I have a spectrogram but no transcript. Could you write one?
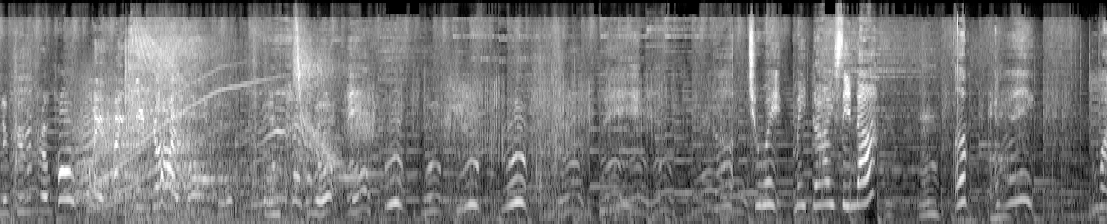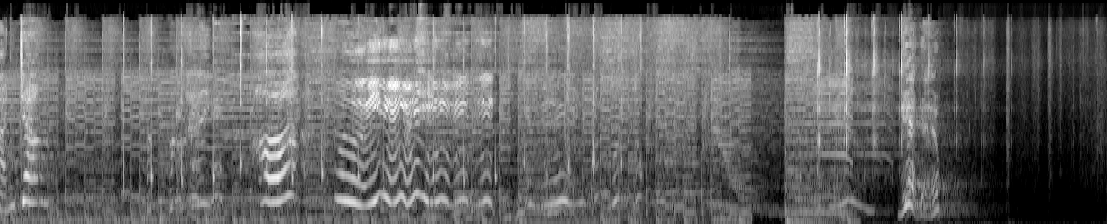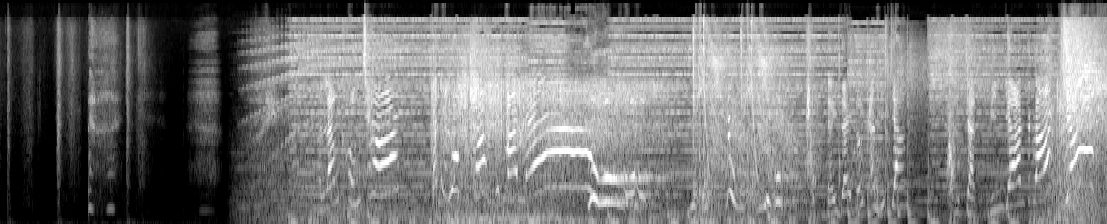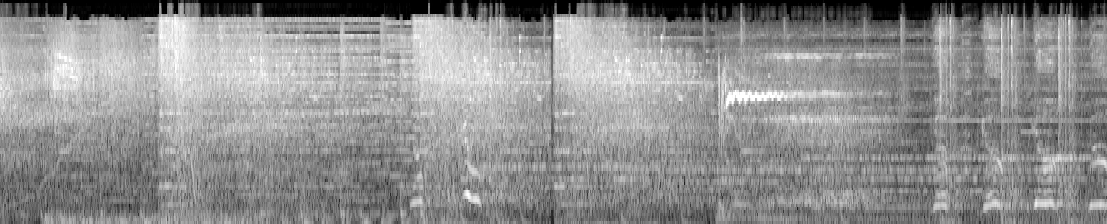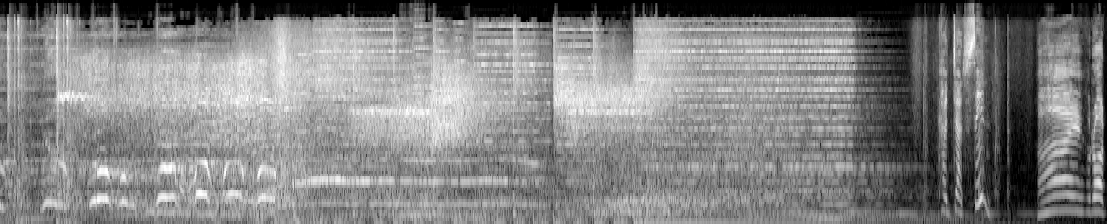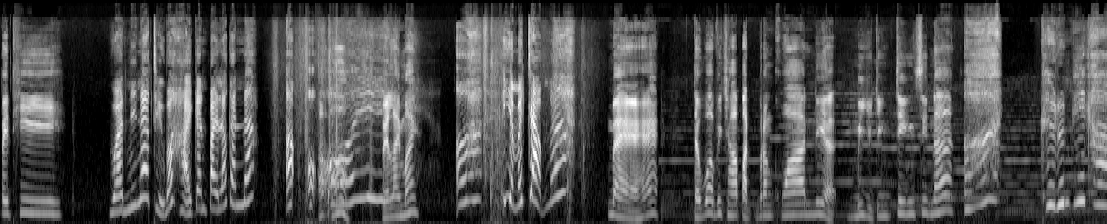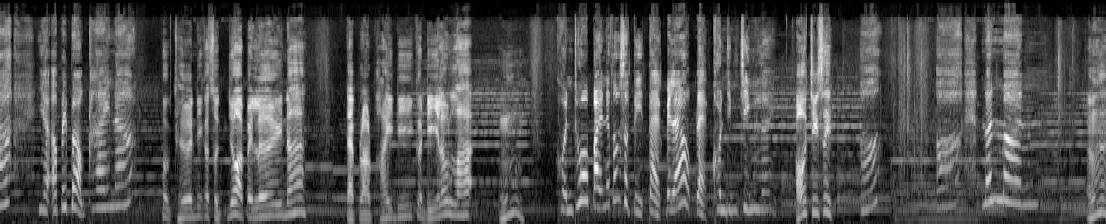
อย่าลืมกินเราเข้าให้ให้กินได้โอ้โหโอ้โหโอ้โหก็ช่วยไม่ได้สินะอืมเอ๊บเอ้ยหวานจังเอ้ย ขจัดสิ้น เฮ้ย รอดไปที วันนี้น่าถือว่าหายกันไปแล้วกันนะอะโอ้โอ้ยเป็นไรไหมอะอย่ามาจับนะ แหม แต่ว่าวิชาปัดรังควานเนี่ย มีอยู่จริง ๆ สินะอ๋อคือรุ่นพี่คะ อย่าเอาไปบอกใครนะ พวกเธอนี่ก็สุดยอดไปเลยนะ แต่ปลอดภัยดีก็ดีแล้วละอืมคนทั่วไปน่าต้องสติแตกไปแล้วแปลกคนจริง ๆ เลยอ๋อจริงสิ อ๋ออ๋อนั่นมันเออ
